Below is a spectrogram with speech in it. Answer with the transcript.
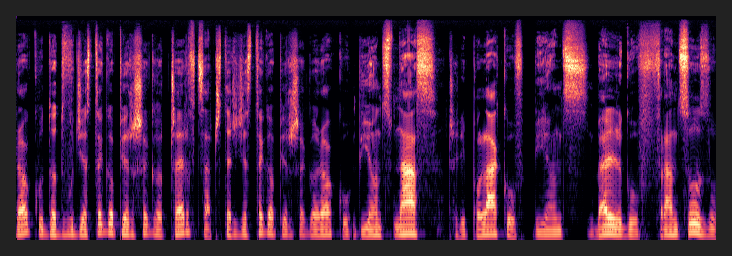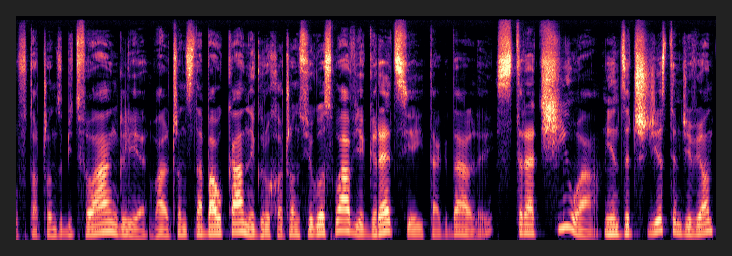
roku do 21 czerwca 1941 roku, bijąc nas, czyli Polaków, bijąc Belgów, Francuzów, tocząc bitwę o Anglię, walcząc na Bałkany, gruchocząc Jugosławię, Grecję i tak dalej, straciła między 39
